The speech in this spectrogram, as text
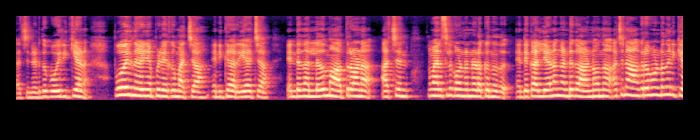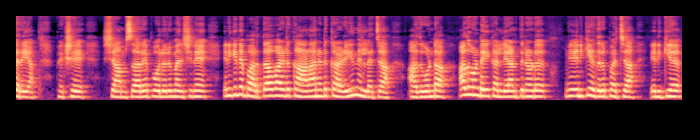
അച്ഛന്റെ അടുത്ത് പോയിരിക്കുകയാണ്. പോയിരുന്നു കഴിഞ്ഞപ്പോഴേക്കും അച്ഛ എനിക്കറിയാം അച്ഛ എന്റെ നല്ലത് മാത്രമാണ് അച്ഛൻ മനസ്സിൽ കൊണ്ടുവന്ന് നടക്കുന്നത്. എന്റെ കല്യാണം കണ്ട് കാണണമെന്ന് അച്ഛൻ ആഗ്രഹമുണ്ടെന്ന് എനിക്കറിയാം. പക്ഷേ ശ്യാം സാറെ പോലൊരു മനുഷ്യനെ എനിക്കെന്റെ ഭർത്താവായിട്ട് കാണാനായിട്ട് കഴിയുന്നില്ല അച്ഛ. അതുകൊണ്ടാ അതുകൊണ്ട് ഈ കല്യാണത്തിനോട് എനിക്ക് എതിർപ്പച്ച എനിക്ക്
